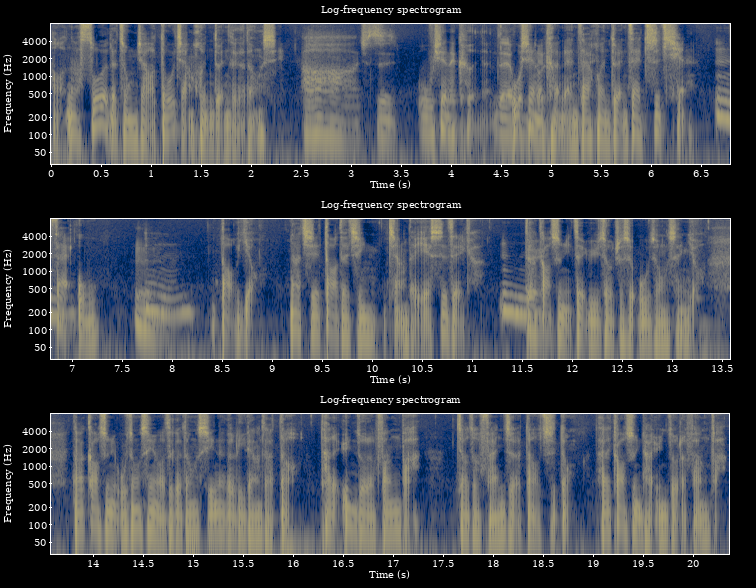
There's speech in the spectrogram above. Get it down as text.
哦，那所有的宗教都讲混沌这个东西啊，就是。无限的可能，在无限的可能，在混沌，在之前，在无，嗯，到有。那其实《道德经》讲的也是这个，嗯，它告诉你，这宇宙就是无中生有。那告诉你，无中生有这个东西，那个力量叫道，它的运作的方法叫做“反者道之动”。它在告诉你它运作的方法。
